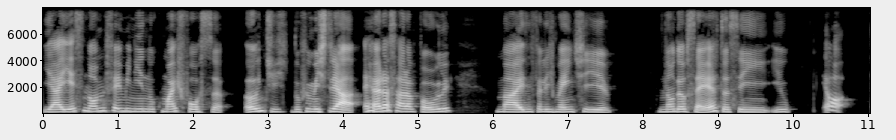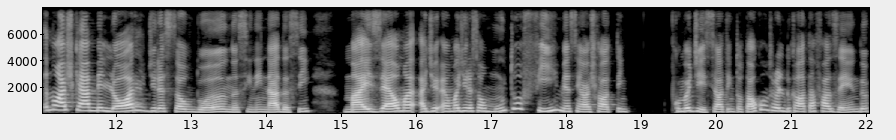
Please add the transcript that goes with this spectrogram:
E aí esse nome feminino com mais força antes do filme estrear era Sarah Polley, mas infelizmente não deu certo, assim. E eu, eu, não acho que é a melhor direção do ano, assim, nem nada assim. Mas é uma, é uma direção muito firme, assim. Eu acho que ela tem como eu disse, ela tem total controle do que ela tá fazendo.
